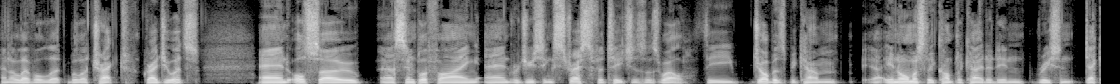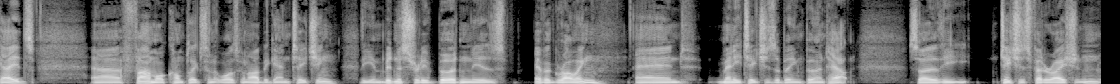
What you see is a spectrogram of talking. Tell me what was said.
and a level that will attract graduates, and also uh, simplifying and reducing stress for teachers as well. The job has become uh, enormously complicated in recent decades, uh, far more complex than it was when I began teaching. The administrative burden is ever growing, and many teachers are being burnt out. So the Teachers Federation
